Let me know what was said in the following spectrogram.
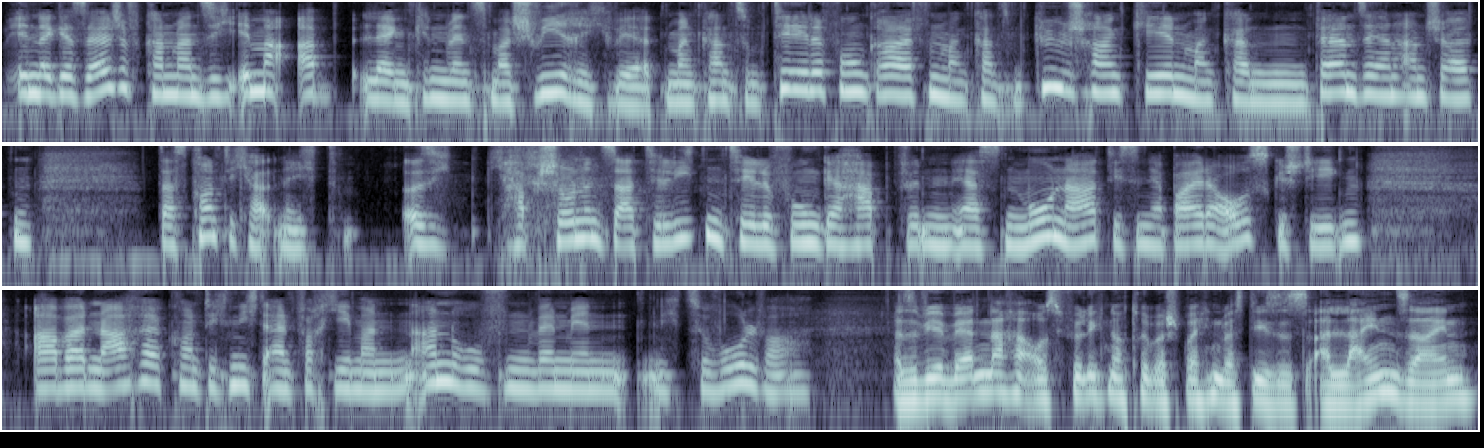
in der Gesellschaft kann man sich immer ablenken, wenn es mal schwierig wird. Man kann zum Telefon greifen, man kann zum Kühlschrank gehen, man kann Fernseher anschalten. Das konnte ich halt nicht. Also ich, ich habe schon ein Satellitentelefon gehabt für den ersten Monat. Die sind ja beide ausgestiegen. Aber nachher konnte ich nicht einfach jemanden anrufen, wenn mir nicht so wohl war. Also wir werden nachher ausführlich noch drüber sprechen, was dieses Alleinsein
